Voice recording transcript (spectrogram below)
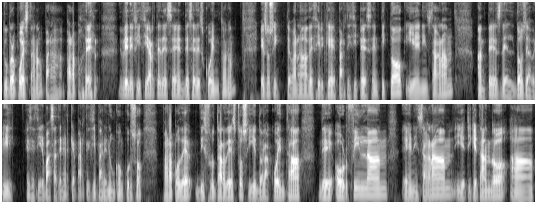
tu, propuesta, ¿no? Para, para poder beneficiarte de ese, de ese, descuento, ¿no? Eso sí, te van a decir que participes en TikTok y en Instagram antes del 2 de abril. Es decir, vas a tener que participar en un concurso para poder disfrutar de esto siguiendo la cuenta de Our Finland en Instagram y etiquetando a,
